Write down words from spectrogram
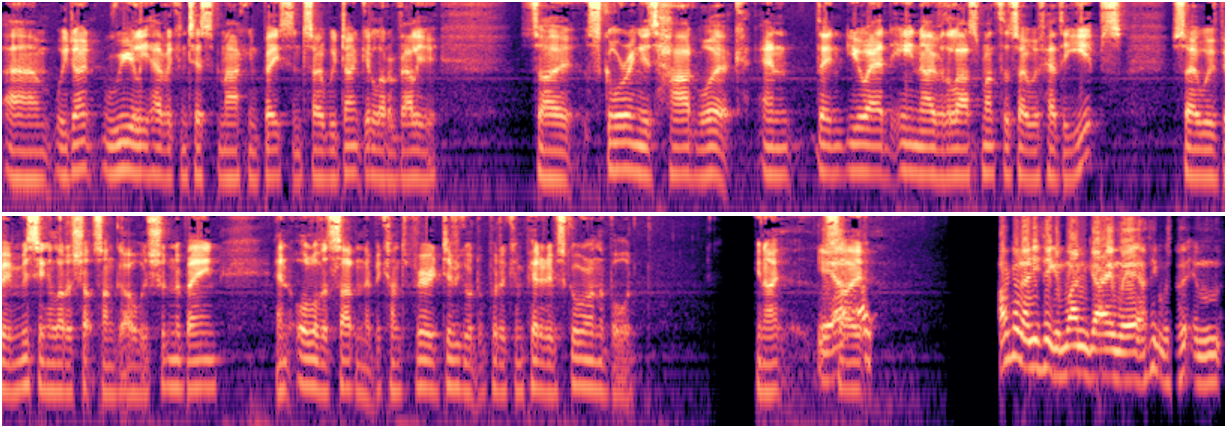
Um, we don't really have a contested marking beast, and so we don't get a lot of value. So scoring is hard work, and then you add in over the last month or so, we've had the yips, so we've been missing a lot of shots on goal, which shouldn't have been, and all of a sudden it becomes very difficult to put a competitive score on the board. You know, Yeah, so I, I got only think in one game where I think it was in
